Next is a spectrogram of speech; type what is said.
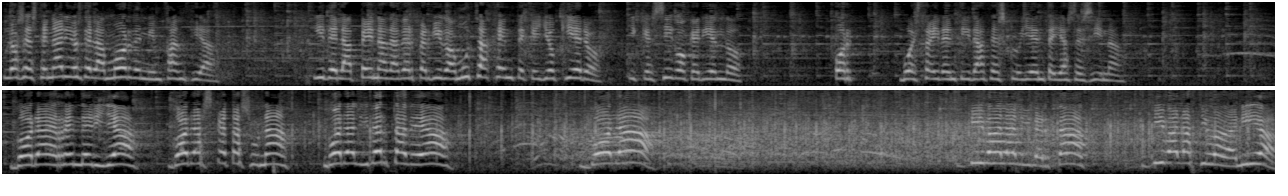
los escenarios del amor de mi infancia y de la pena de haber perdido a mucha gente que yo quiero y que sigo queriendo por vuestra identidad excluyente y asesina. Gora errenderia, gora askatasuna, gora libertadea. Gora. ¡Viva la libertad! ¡Viva la ciudadanía!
